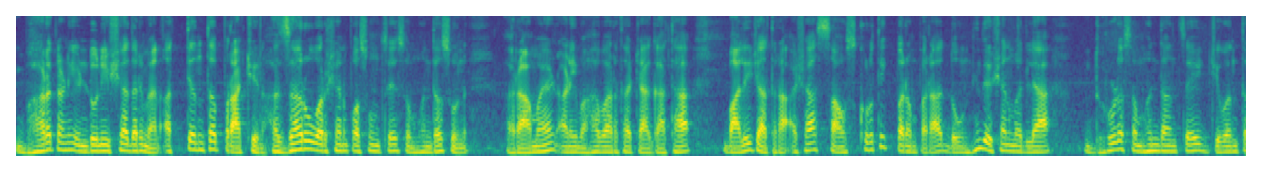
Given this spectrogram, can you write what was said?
भारत आणि इंडोनेशिया दरम्यान अत्यंत प्राचीन हजारो वर्षांपासूनचे संबंध असून रामायण आणि महाभारताच्या गाथा बालीजात्रा अशा सांस्कृतिक परंपरा दोन्ही देशांमधल्या दृढ संबंधांचे जिवंत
